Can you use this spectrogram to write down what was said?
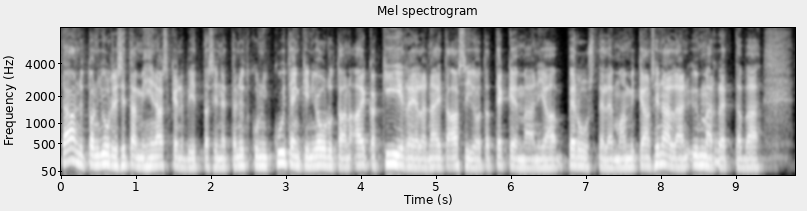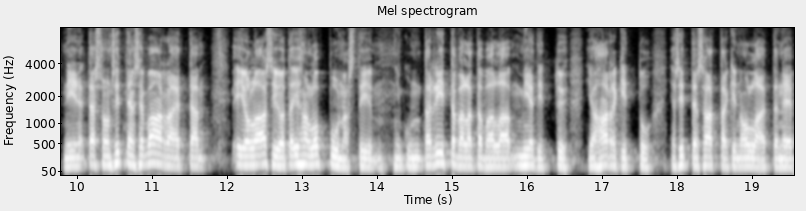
tämä on nyt on juuri sitä, mihin äsken viittasin, että nyt kun kuitenkin joudutaan aika kiireellä näitä asioita tekemään ja perustelemaan, mikä on sinällään ymmärrettävää, niin tässä on sitten se vaara, että ei olla asioita ihan loppuun asti niin kuin, tai riittävällä tavalla mietitty ja harkittu. Ja sitten saattaakin olla, että ne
